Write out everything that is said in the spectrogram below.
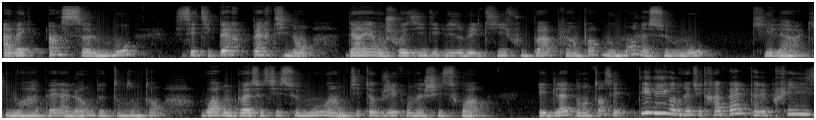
avec un seul mot, c'est hyper pertinent. Derrière, on choisit des, objectifs ou pas, peu importe, mais au moins on a ce mot qui est là, qui nous rappelle à l'ordre de temps en temps. Voire on peut associer ce mot à un petit objet qu'on a chez soi. Et de là, de temps en temps, c'est Didi, Audrey, tu te rappelles, tu avais pris,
